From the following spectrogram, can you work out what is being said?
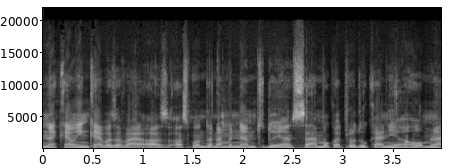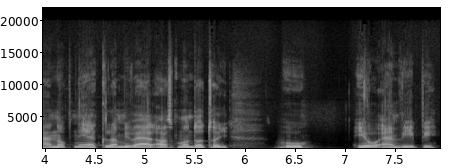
nekem inkább az, a, az azt mondanám, hogy nem tud olyan számokat produkálni a homlánok nélkül, amivel azt mondod, hogy hú, jó MVP.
